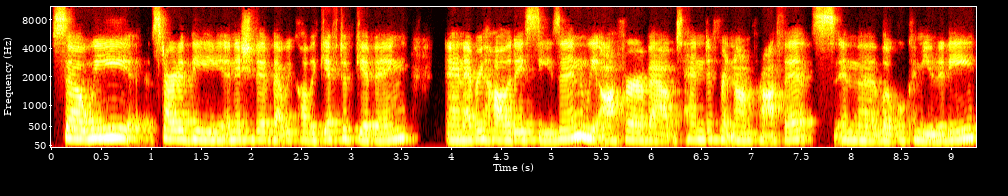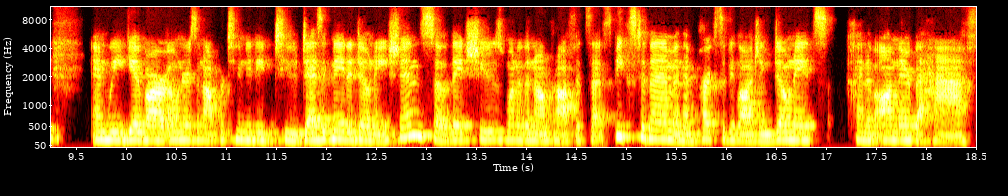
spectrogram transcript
so we started the initiative that we call the gift of giving and every holiday season, we offer about 10 different nonprofits in the local community. And we give our owners an opportunity to designate a donation. So they choose one of the nonprofits that speaks to them, and then Park City Lodging donates kind of on their behalf.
